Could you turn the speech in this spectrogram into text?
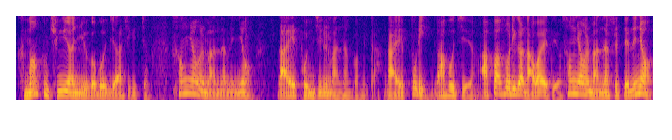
그만큼 중요한 이유가 뭔지 아시겠죠? 성령을 만나면요. 나의 본질을 만난 겁니다. 나의 뿌리, 아버지예요. 아빠 소리가 나와야 돼요. 성령을 만났을 때는요.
